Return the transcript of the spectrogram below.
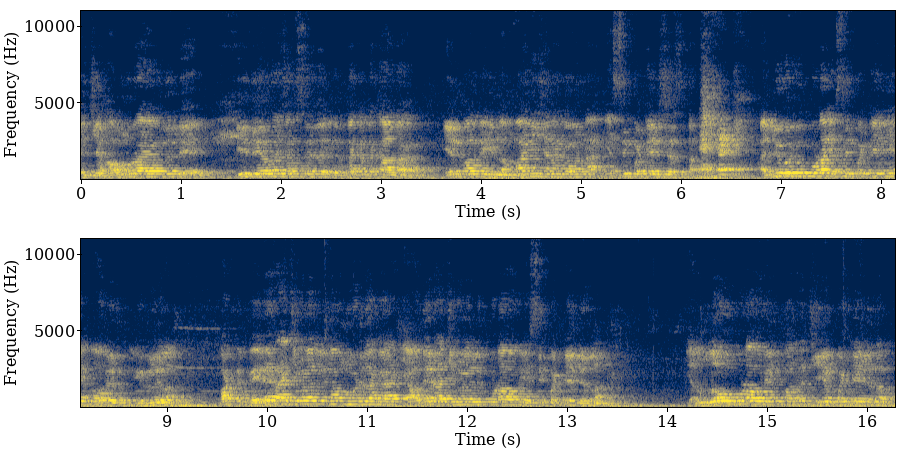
ಎಲ್ ಜಿ ಹಾವನೂರ್ ಆಯೋಗದಲ್ಲಿ ಈ ದೇವರಾಜ ಅರಸು ಇರ್ತಕ್ಕಂಥ ಕಾಲದಾಗ ಏನಪ್ಪ ಅಂದ್ರೆ ಈ ಲಂಬಾಣಿ ಜನಾಂಗವನ್ನ ಎಸ್ ಸಿ ಪಟ್ಟಿಯಲ್ಲಿ ಸೇರಿಸ್ತಾರೆ. ಅಲ್ಲಿವರೆಗೂ ಕೂಡ ಎಸ್ ಸಿ ಪಟ್ಟಿಯಲ್ಲಿ ಅವ್ರು ಇರಲಿಲ್ಲ ಇರ್ಲಿಲ್ಲ. ಬಟ್ ಬೇರೆ ರಾಜ್ಯಗಳಲ್ಲಿ ನಾವು ನೋಡಿದಾಗ ಯಾವುದೇ ರಾಜ್ಯಗಳಲ್ಲಿ ಕೂಡ ಅವ್ರು ಎಸ್ ಸಿ ಪಟ್ಟಿಯಲ್ಲಿಲ್ಲ ಎಲ್ಲವೂ ಕೂಡ ಅವ್ರು ಏನಪ್ಪಾ ಅಂದ್ರೆ ಜಿ ಎಂ ಪಟ್ಟಿಯಲ್ಲಿದ್ದಾರೆ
